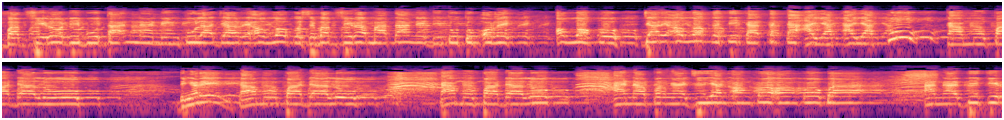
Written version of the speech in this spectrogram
Sebab siro dibutana ning kula jare Allah ku sebab sira matane ditutup oleh Allah ku. Jare Allah ketika teka ayat-ayatku kamu pada lup. Dengerin kamu pada lup. Kamu pada lup. Anak pengajian ongko-ongko ba anak dikir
